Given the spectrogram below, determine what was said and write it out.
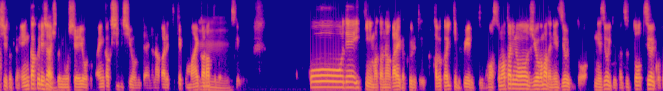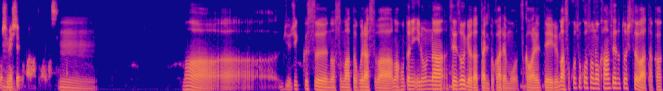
しいときは遠隔でじゃあ人に教えようとか、遠隔指示しようみたいな流れって結構前からあったと思うんですけど、ここで一気にまた流れが来るというか、株価が一気に増えるっていうのは、そのあたりの需要がまだ根強いこと、根強いというか、ずっと強いことを示しているのかなと思います。うん。まあ、ビュージックスのスマートグラスは、まあ、本当にいろんな製造業だったりとかでも使われている、まあ、そこそこその完成度としては高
